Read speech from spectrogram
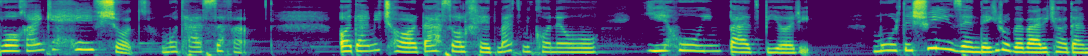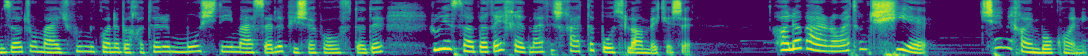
واقعا که حیف شد متاسفم آدمی چهارده سال خدمت می‌کنه و یهو این بد بیاری مردشوی این زندگی رو ببره که آدمیزاد رو مجبور می‌کنه به خاطر مشتی مسئله پیش پا افتاده روی سابقه خدمتش خط بطلان بکشه. حالا برنامهتون چیه؟ چه می‌خوایم بکنی؟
